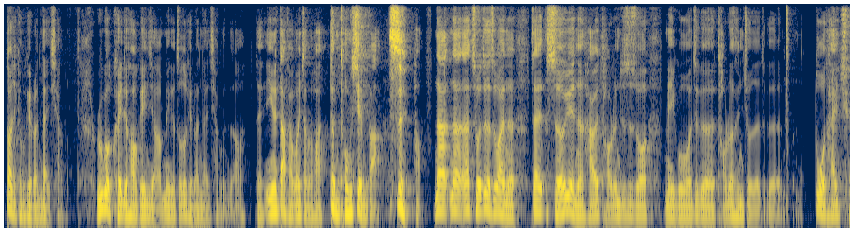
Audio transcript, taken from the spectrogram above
到底可不可以乱带枪？如果可以的话，我跟你讲，每个州都可以乱带枪，你知道吗？对，因为大法官讲的话等同宪法。是好，那那那除了这个之外呢，在十二月呢还会讨论，就是说美国这个讨论很久的这个。堕胎权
